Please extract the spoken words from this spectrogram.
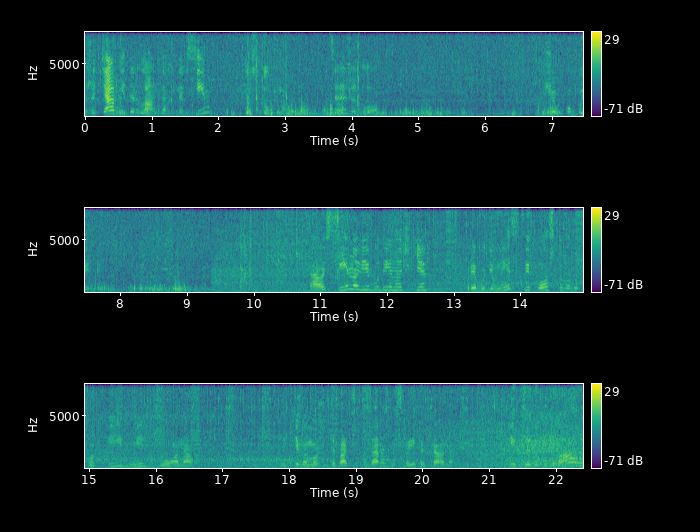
Про життя в Нідерландах. Не всім доступно. Це житло. Щоб купити. А ось ці нові будиночки при будівництві коштували по пів мільйона, які ви можете бачити зараз на своїх екранах. Їх вже добудували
